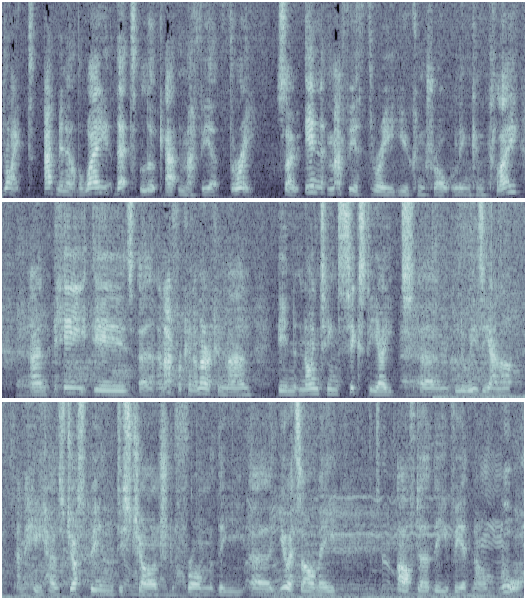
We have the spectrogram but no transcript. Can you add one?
Right, admin out the way, let's look at Mafia 3. So, in Mafia 3 you control Lincoln Clay, and he is uh, an African-American man in 1968 um, Louisiana and he has just been discharged from the uh, US Army after the Vietnam War.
